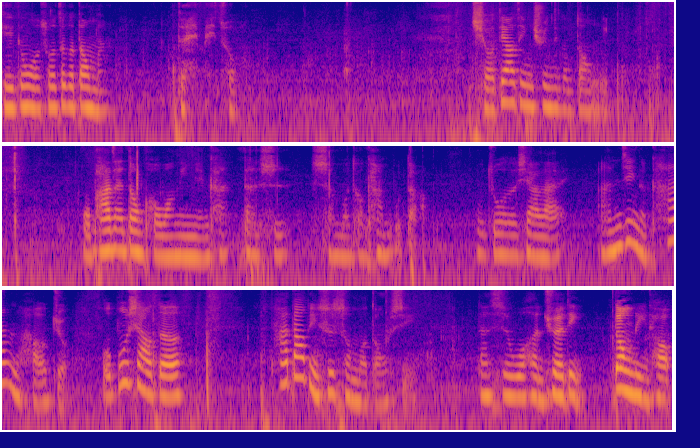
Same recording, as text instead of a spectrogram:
可以跟我说这个洞吗？对，没错。球掉进去那个洞里，我趴在洞口往里面看，但是什么都看不到。我坐了下来，安静的看了好久。我不晓得它到底是什么东西，但是我很确定洞里头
